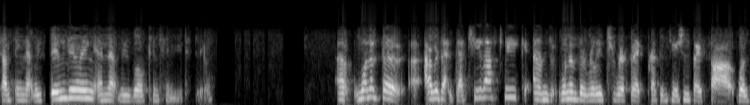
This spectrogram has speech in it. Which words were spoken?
something that we've been doing and that we will continue to do. Uh, one of the, I was at DET/CHE last week, and one of the really terrific presentations I saw was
